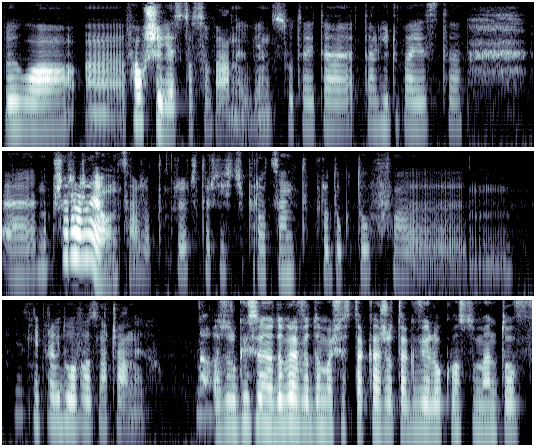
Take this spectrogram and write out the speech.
było e, fałszywie stosowanych, więc tutaj ta, ta liczba jest e, no, przerażająca, że 40% produktów e, jest nieprawidłowo oznaczanych. No, a z drugiej strony dobra wiadomość jest taka, że tak wielu konsumentów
